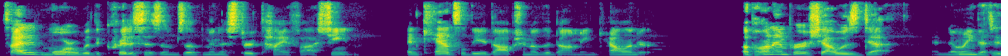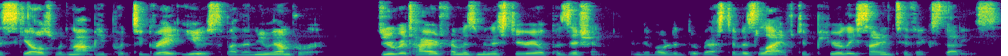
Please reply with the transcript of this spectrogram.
sided more with the criticisms of Minister Dai Faxing and canceled the adoption of the Daming calendar. Upon Emperor Xiaowu's death, and knowing that his skills would not be put to great use by the new emperor, Zhu retired from his ministerial position and devoted the rest of his life to purely scientific studies.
